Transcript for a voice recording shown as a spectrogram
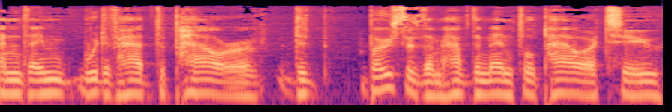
and they would have had the power of the, both of them have the mental power to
